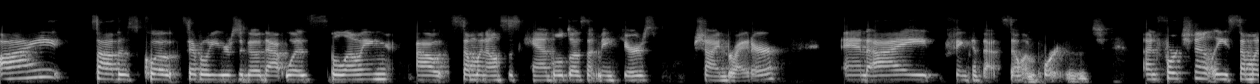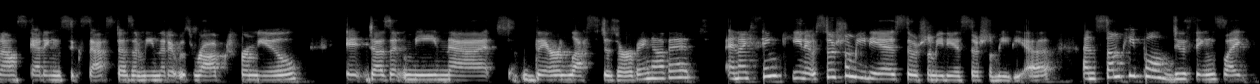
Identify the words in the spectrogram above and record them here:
I saw this quote several years ago that was blowing out someone else's candle doesn't make yours shine brighter. And I think that that's so important. Unfortunately, someone else getting success doesn't mean that it was robbed from you. It doesn't mean that they're less deserving of it. And I think, you know, social media is social media is social media. And some people do things like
